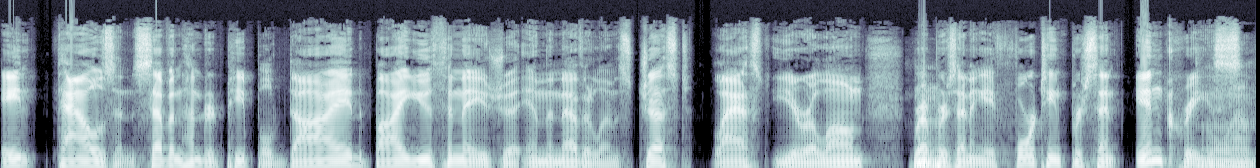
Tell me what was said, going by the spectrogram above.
8,700 people died by euthanasia in the Netherlands just last year alone, hmm. representing a 14% increase oh, wow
